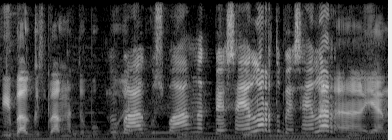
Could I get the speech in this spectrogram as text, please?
Wih bagus banget tuh buku. Lu bagus banget, best seller tuh best seller. Uh, yang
